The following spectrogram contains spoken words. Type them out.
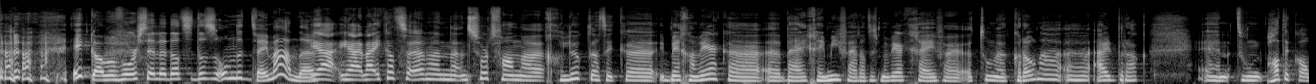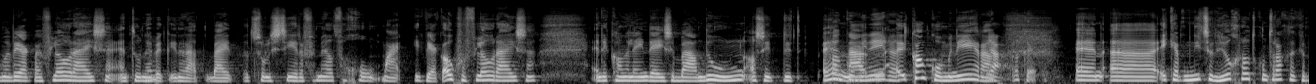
ik kan me voorstellen dat dat is om de twee maanden. Ja, ja nou, ik had eh, een, een soort van eh, geluk dat ik... eh, ik ben gaan werken bij Chemiva, dat is mijn werkgever, toen corona uitbrak. En toen had ik al mijn werk bij Flowreizen. En toen heb ik inderdaad bij het solliciteren vermeld van... Goh, maar ik werk ook voor Flowreizen. En ik kan alleen deze baan doen als ik dit... Kan nou, combineren. ik kan combineren. Ja, oké. En eh, ik heb niet zo'n heel groot contract. Ik heb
